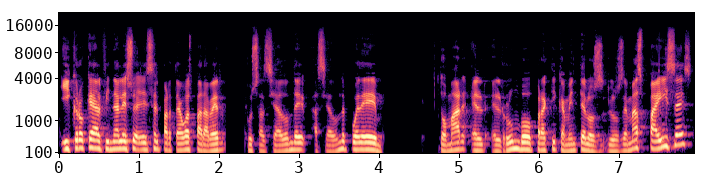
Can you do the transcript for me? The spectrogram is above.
Y creo que al final eso es el parteaguas para ver pues hacia dónde, hacia dónde puede tomar el, rumbo prácticamente los, los demás países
